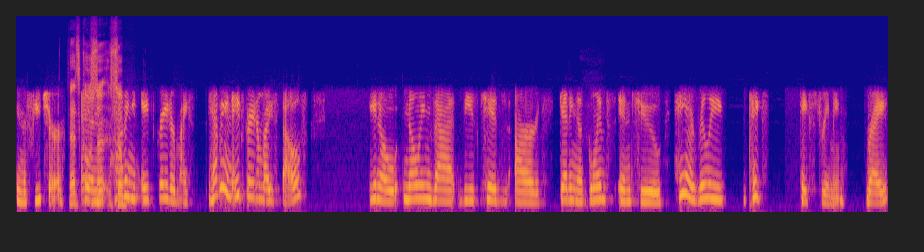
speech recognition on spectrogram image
in the future. That's cool. So- so- having an eighth grader, my having an eighth grader myself, you know, knowing that these kids are getting a glimpse into, hey, I really take take streaming, right?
